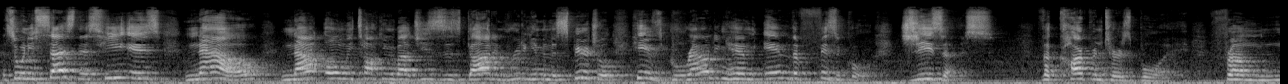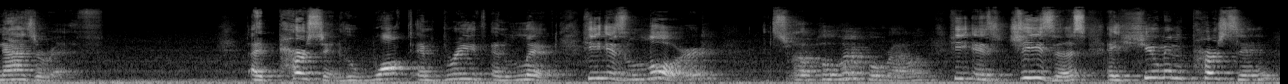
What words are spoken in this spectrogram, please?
And so when he says this, he is now not only talking about Jesus as God and rooting him in the spiritual, he is grounding him in the physical. Jesus, the carpenter's boy from Nazareth, a person who walked and breathed and lived. He is Lord. A political realm. He is Jesus, a human person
